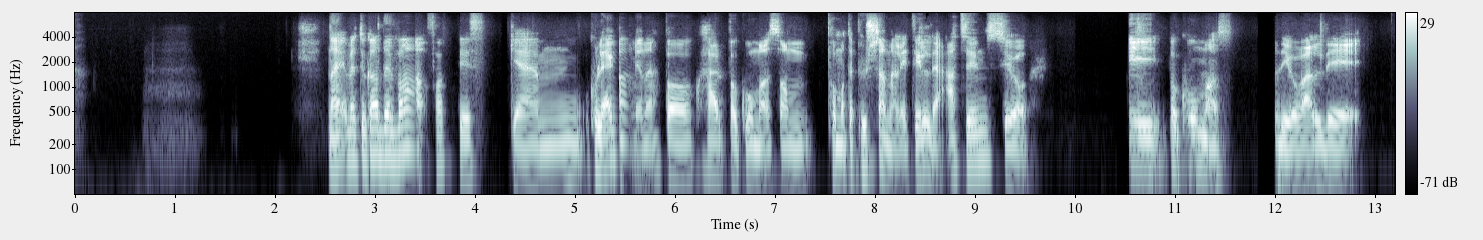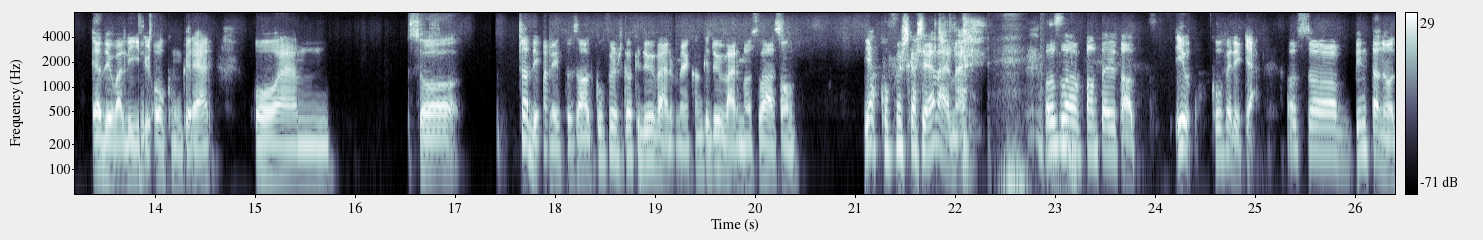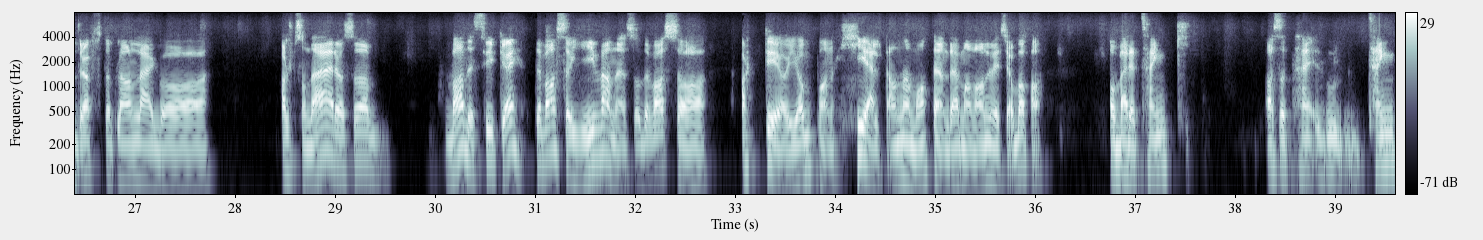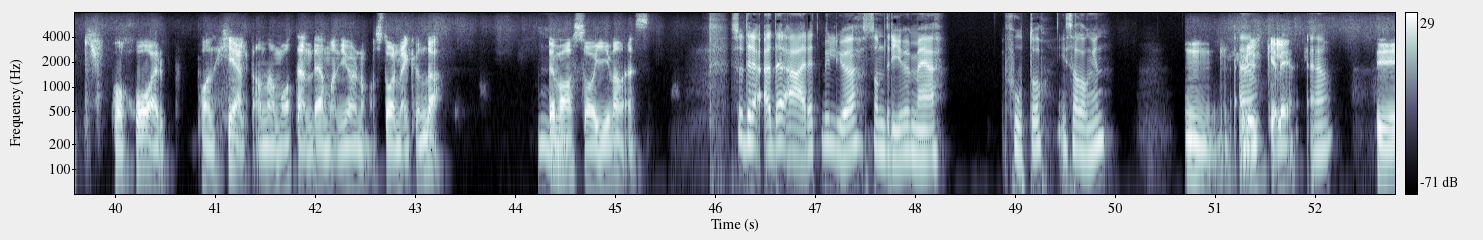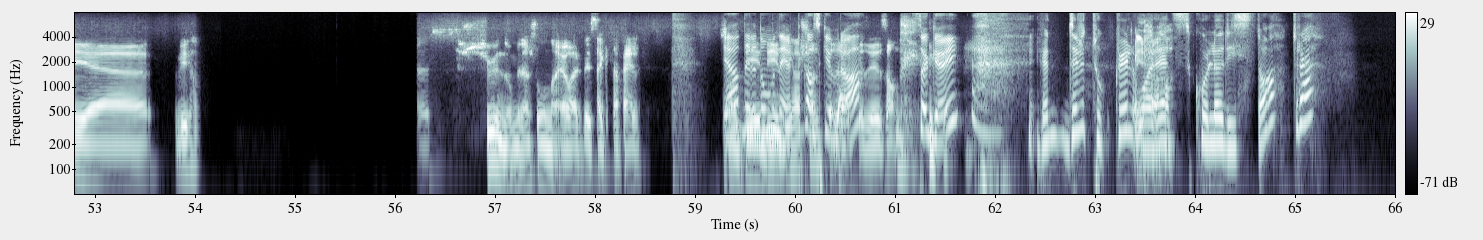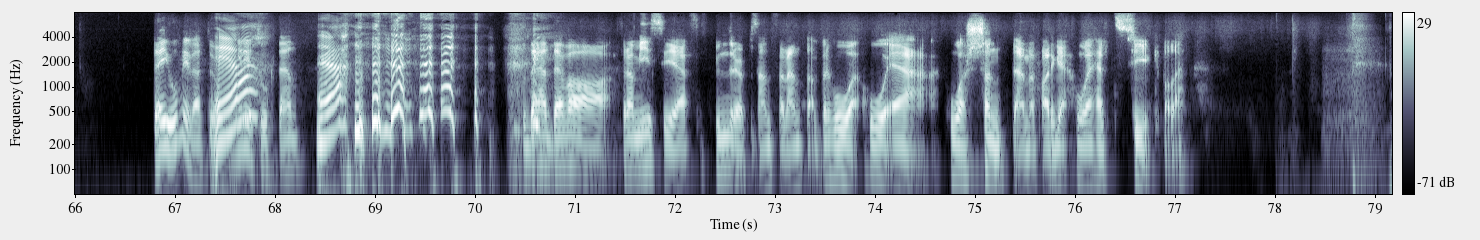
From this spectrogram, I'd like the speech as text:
Nei, vet du hva, det var faktisk um, kollegaene mine på, her på Koma som på en måte pusha meg litt til det. Jeg syns jo i, På Koma det jo veldig er det jo veldig å konkurrere. Og um, så sa de litt og sa at hvorfor skal ikke du være med? Kan ikke du være med? Og så var jeg sånn Ja, hvorfor skal ikke jeg være med? og så fant jeg ut at jo, hvorfor ikke? Og så begynte jeg nå å drøfte og planlegge og alt sånt der, og så var det sykt gøy. Det var så givende, og det var så artig å jobbe på en helt annen måte enn det man vanligvis jobber på. Og bare tenk, altså tenk, tenk på hår på en helt annen måte enn det man gjør når man står med kunder. Det var så givende. Så dere, dere er et miljø som driver med foto i salongen? Mm, virkelig. Ja. De, eh, vi har sju nominasjoner i år, hvis jeg ikke tar feil. Så Ja, dere de- nominerte de, ganske det der, bra. det sånn. Så gøy! Ja, Dere tok vel Ja. årets kolorist òg, tror jeg? Det gjorde vi, vet du. Ja. Vi tok den. Ja. Så det, det var fra min side 100 forventa, for hun, hun, er, hun har skjønt det med farge. Hun er helt syk på det.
